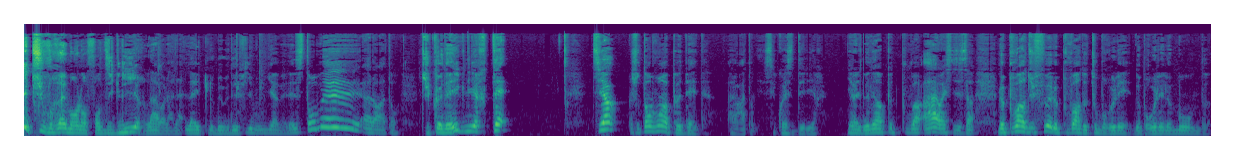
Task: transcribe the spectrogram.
Es-tu vraiment l'enfant d'Ignir? Là, voilà, là, il te le met défi, mon gars, mais laisse tomber. Alors attends, tu connais Ignir, t'es... Tiens, je t'envoie un peu d'aide. Alors attendez, c'est quoi ce délire? Il va lui donner un peu de pouvoir. Ah ouais, c'est ça. Le pouvoir du feu et le pouvoir de tout brûler. De brûler le monde.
